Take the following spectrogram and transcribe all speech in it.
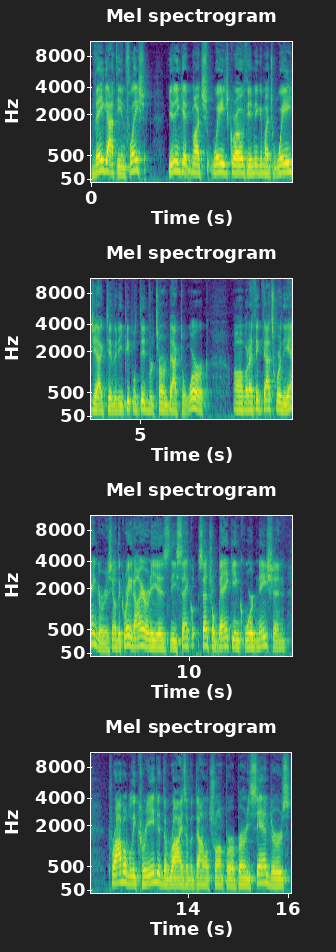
they got the inflation. You didn't get much wage growth, you didn't get much wage activity. People did return back to work. Uh, but I think that's where the anger is. You know, the great irony is the central banking coordination probably created the rise of a Donald Trump or a Bernie Sanders,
